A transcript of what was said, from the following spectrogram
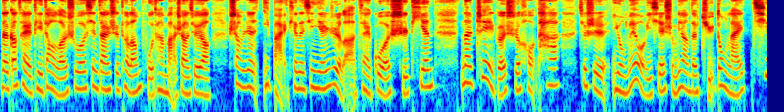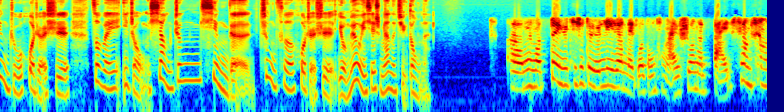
那刚才也提到了，说现在是特朗普他马上就要上任一百天的纪念日了，再过十天，那这个时候他就是有没有一些什么样的举动来庆祝，或者是作为一种象征性的政策，或者是有没有一些什么样的举动呢？呃，那么对于其实对于历任美国总统来说呢，百上上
